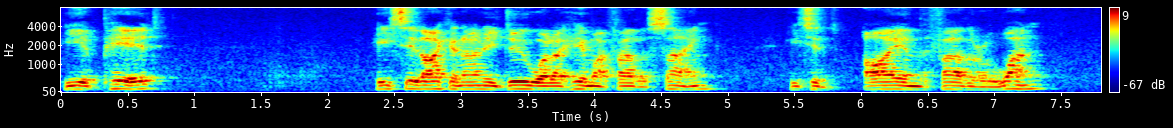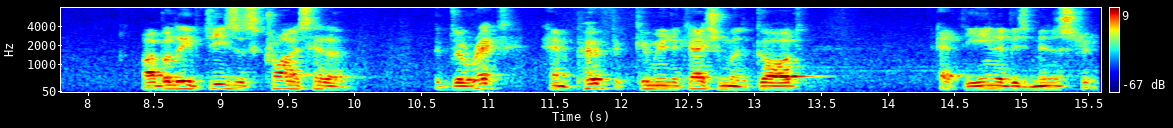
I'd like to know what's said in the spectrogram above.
he appeared. He said, I can only do what I hear my Father saying. He said, I and the Father are one. I believe Jesus Christ had a, a direct and perfect communication with God at the end of his ministry.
